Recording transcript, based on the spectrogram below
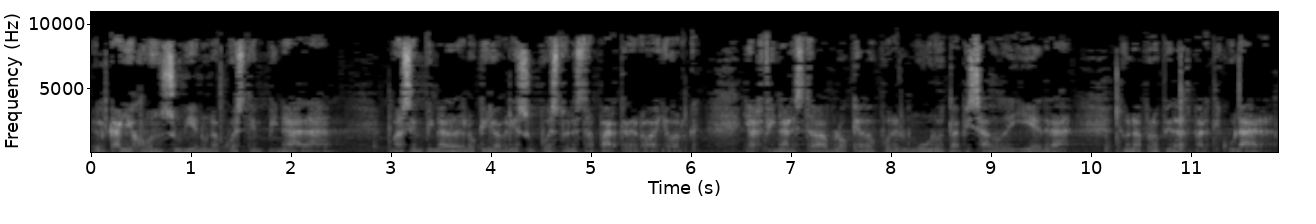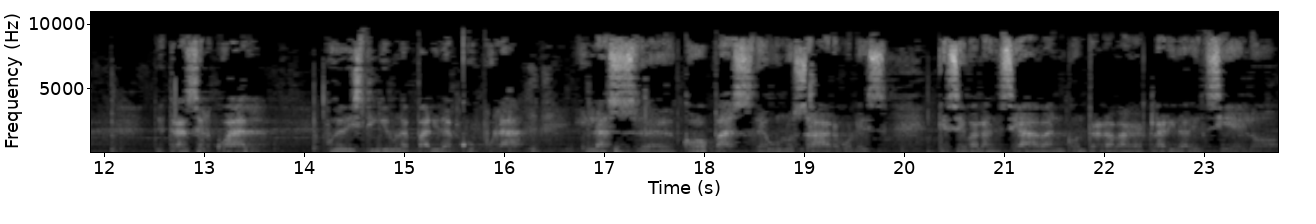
El callejón subía en una cuesta empinada, más empinada de lo que yo habría supuesto en esta parte de Nueva York, y al final estaba bloqueado por el muro tapizado de hiedra de una propiedad particular, detrás del cual pude distinguir una pálida cúpula y las eh, copas de unos árboles que se balanceaban contra la vaga claridad del cielo.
